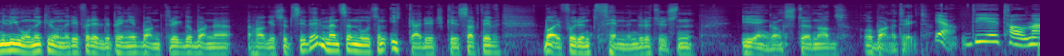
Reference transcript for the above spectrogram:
millioner kroner i foreldrepenger, barnetrygd og barnehagesubsidier, mens en mor som ikke er yrkesaktiv, bare får rundt 500 000 i engangsstønad og barnetrygd. Ja, De tallene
